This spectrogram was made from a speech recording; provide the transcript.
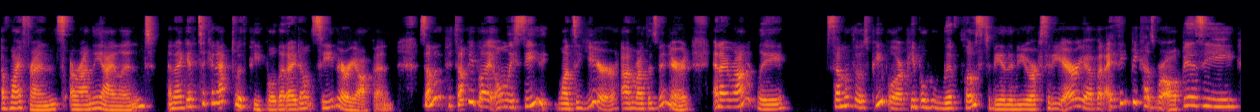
of my friends are on the island and I get to connect with people that I don't see very often. Some of the, some people I only see once a year on Martha's Vineyard. And ironically, some of those people are people who live close to me in the New York City area. But I think because we're all busy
